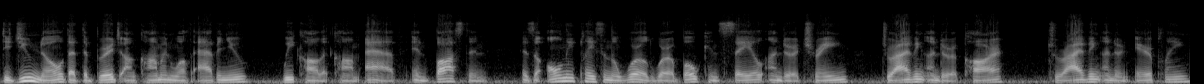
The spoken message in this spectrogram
Did you know that the bridge on Commonwealth Avenue, we call it Comm Ave, in Boston is the only place in the world where a boat can sail under a train, driving under a car, driving under an airplane.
